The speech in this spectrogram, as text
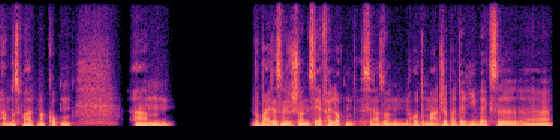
Ja, muss man halt mal gucken. Ähm, wobei das natürlich schon sehr verlockend ist. Ja, so ein automatischer Batteriewechsel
